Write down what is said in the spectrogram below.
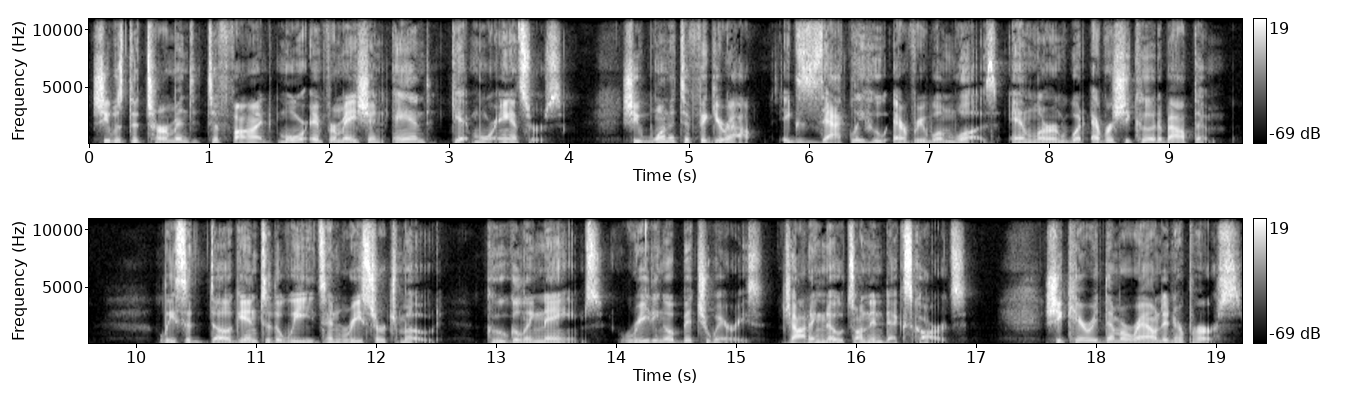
She was determined to find more information and get more answers. She wanted to figure out exactly who everyone was and learn whatever she could about them. Lisa dug into the weeds in research mode, Googling names, reading obituaries, jotting notes on index cards. She carried them around in her purse.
